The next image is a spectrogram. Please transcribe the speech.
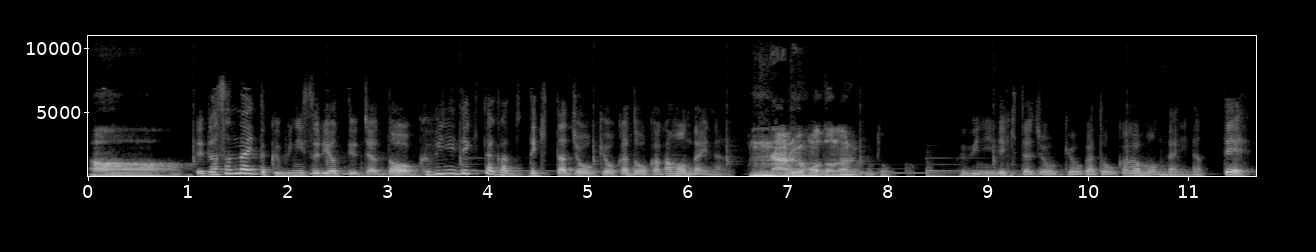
あで、出さないとクビにするよって言っちゃうと、クビにできたか、できた状況かどうかが問題になる。あ。なるほど、なるほど。クビにできた状況かどうかが問題になって、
